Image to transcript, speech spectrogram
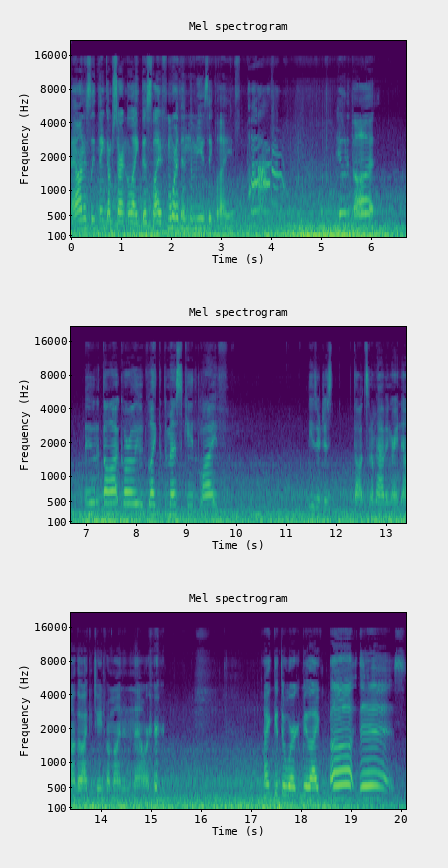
I honestly think I'm starting to like this life more than the music life. Ah! Who would have thought? Who would have thought Carly would like the domesticated life? These are just thoughts that I'm having right now, though I could change my mind in an hour. I could get to work and be like, fuck this.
